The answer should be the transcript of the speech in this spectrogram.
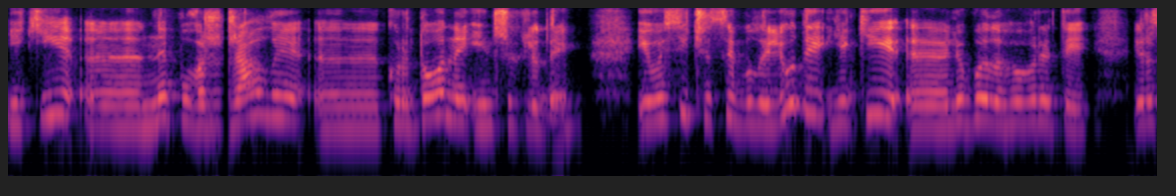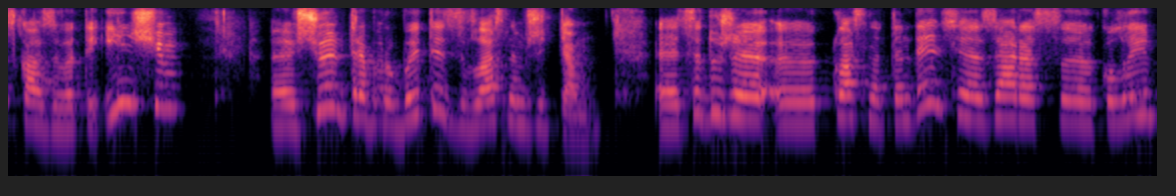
які е, не поважали е, кордони інших людей. І в усі часи були люди, які е, любили говорити і розказувати іншим. Е, Що їм треба робити з власним життям? Е, Це дуже е, класна тенденція зараз, коли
